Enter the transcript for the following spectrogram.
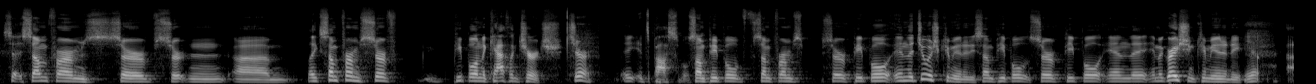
so, some firms serve certain, um, like some firms serve people in the Catholic Church. Sure. It's possible. Some people, some firms serve people in the Jewish community. Some people serve people in the immigration community. Yep. Uh,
